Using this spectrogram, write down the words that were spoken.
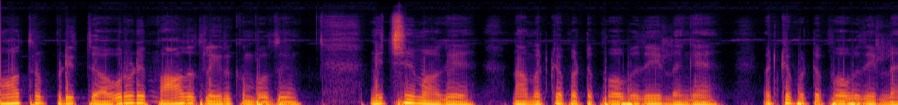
மாத்திரம் பிடித்து அவருடைய பாதத்தில் இருக்கும்போது நிச்சயமாக நாம் வெட்கப்பட்டு போவதே இல்லைங்க. வெட்கப்பட்டு போவதே இல்லை.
